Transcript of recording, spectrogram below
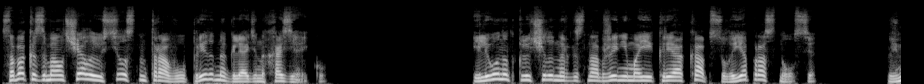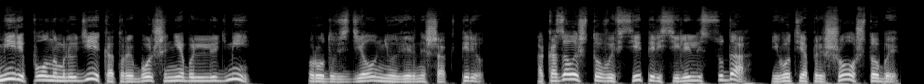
Собака замолчала и уселась на траву, преданно глядя на хозяйку. Или он отключил энергоснабжение моей криокапсулы, и я проснулся. В мире, полном людей, которые больше не были людьми, Рудов сделал неуверенный шаг вперед. Оказалось, что вы все переселились сюда, и вот я пришел, чтобы...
